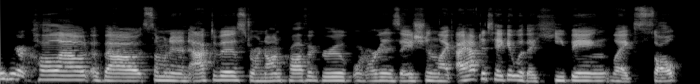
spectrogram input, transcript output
i hear a call out about someone in an activist or a nonprofit group or an organization like i have to take it with a heaping like salt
